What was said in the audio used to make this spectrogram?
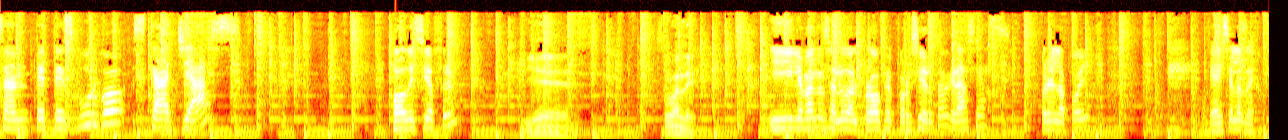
San Petersburgo Ska Jazz. Policy of Truth. Bien. Súbale. Y le mando un saludo al profe, por cierto. Gracias por el apoyo. Y ahí se los dejo.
